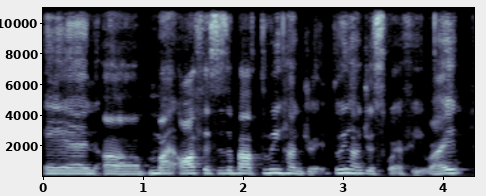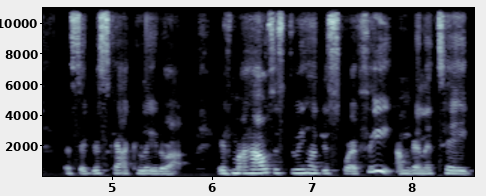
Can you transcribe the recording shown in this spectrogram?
and um, my office is about 300 300 square feet right let's take this calculator out if my house is 300 square feet i'm going to take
